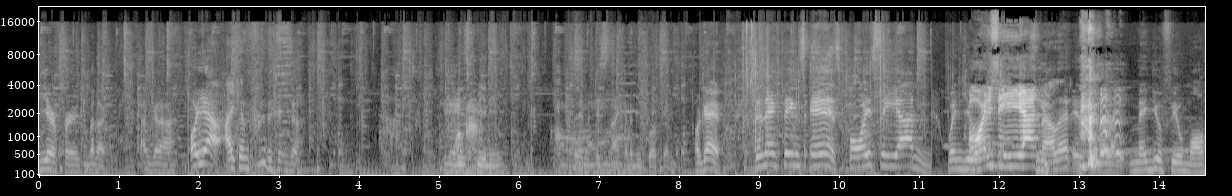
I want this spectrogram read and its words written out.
here first, but I'm gonna. Oh yeah, I can put it in the this beanie. And it's not gonna be broken. Okay, the next thing is poison. When you Poison. smell it, it's gonna like make you feel more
